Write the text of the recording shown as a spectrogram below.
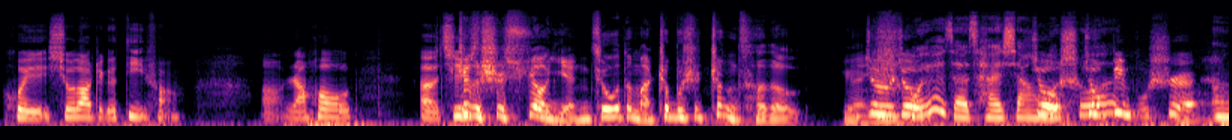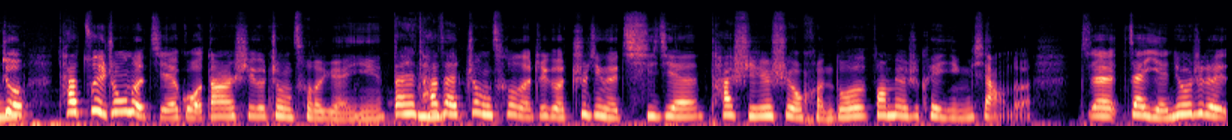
会修到这个地方啊？然后呃，其实这个是需要研究的嘛？这不是政策的原因。就是就我也在猜想，就就并不是，嗯就它最终的结果当然是一个政策的原因，但是它嗯在政策的这个制定的期间，它其实是有很多方面是可以影响的，在在研究这个。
